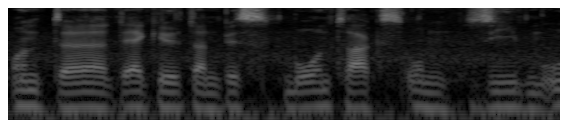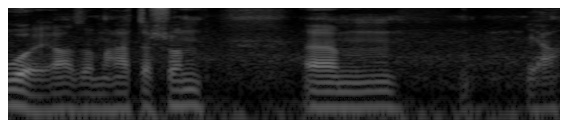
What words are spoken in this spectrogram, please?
und äh, der gilt dann bis montags um 7 Uhr. Ja. Also man hat da schon, ähm, ja,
